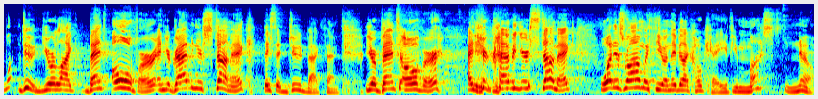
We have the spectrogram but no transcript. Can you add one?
What, dude, you're like bent over and you're grabbing your stomach. They said dude back then. You're bent over and you're grabbing your stomach. What is wrong with you? And they'd be like, okay, if you must know.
